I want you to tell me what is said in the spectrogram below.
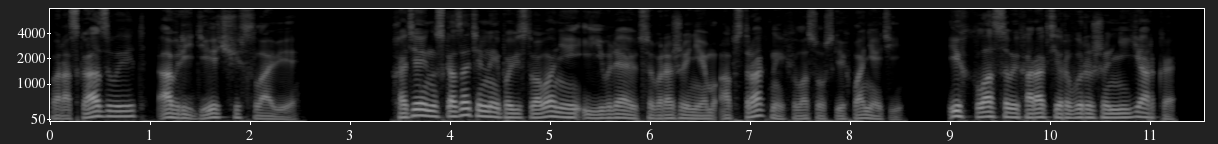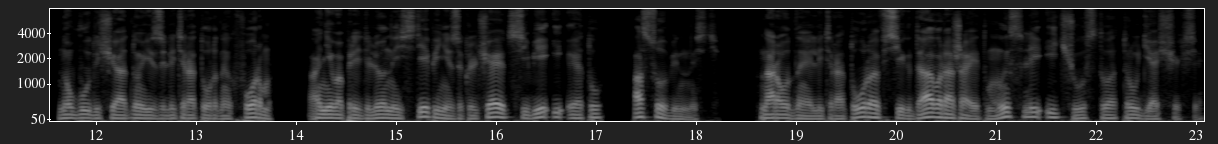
рассказывает о вреде тщеславия. Хотя иносказательные повествования и являются выражением абстрактных философских понятий, их классовый характер выражен не ярко, но будучи одной из литературных форм, они в определенной степени заключают в себе и эту особенность. Народная литература всегда выражает мысли и чувства трудящихся.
